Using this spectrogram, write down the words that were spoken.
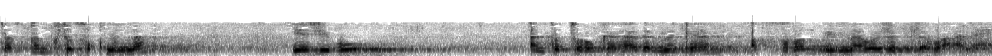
تلقى مكتوب فوق منا يجب أن تترك هذا المكان أفضل مما وجدته عليه.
